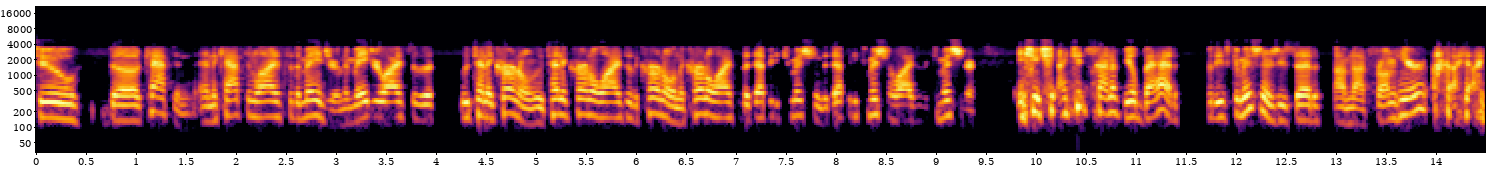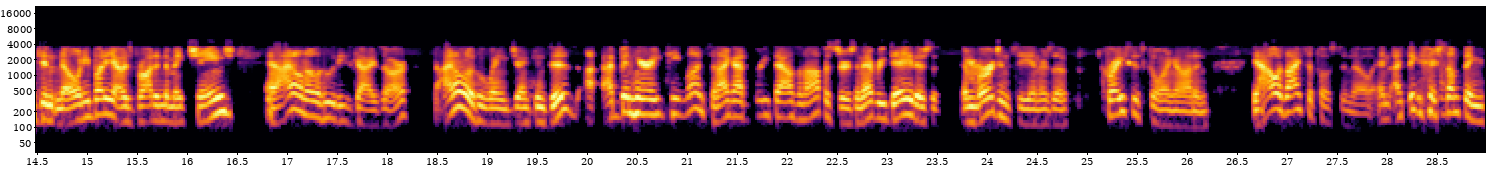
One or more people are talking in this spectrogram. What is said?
to the captain, and the captain lies to the major, and the major lies to the lieutenant colonel, and the lieutenant colonel lies to the colonel, and the colonel lies to the deputy commissioner, the deputy commissioner lies to the commissioner. I did kind of feel bad for these commissioners who said, I'm not from here. I, I didn't know anybody. I was brought in to make change. And I don't know who these guys are. I don't know who Wayne Jenkins is. I've been here 18 months and I got 3,000 officers and every day there's an emergency and there's a crisis going on. And how was I supposed to know? And I think there's something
